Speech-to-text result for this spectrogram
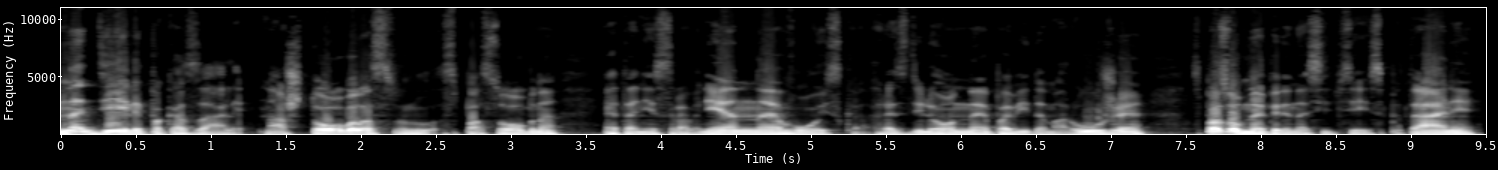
на деле показали, на что было способно это несравненное войско, разделенное по видам оружия, способное переносить все испытания,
